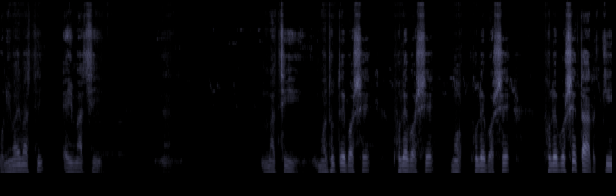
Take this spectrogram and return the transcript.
গুণিময় মাছি, এই মাছি মাছি মধুতে বসে, ফুলে বসে ফুলে বসে ফুলে বসে তার কি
